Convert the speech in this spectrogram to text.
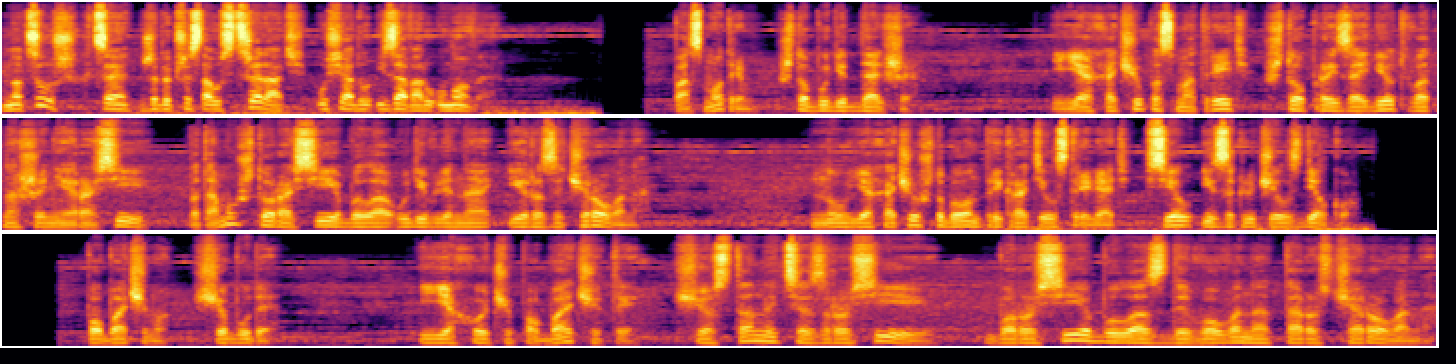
No cóż, chcę, żeby przestał strzelać, usiadł i zawarł umowę. Посмотрим, что будет дальше. Я хочу посмотреть, что произойдет в отношении России, потому что Россия была удивлена и разочарована. Ну, я хочу, чтобы он прекратил стрелять, сел і заключив сделку. Побачимо, що буде. Я хочу побачити, що станеться з Росією, бо Росія була здивована та розчарована.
